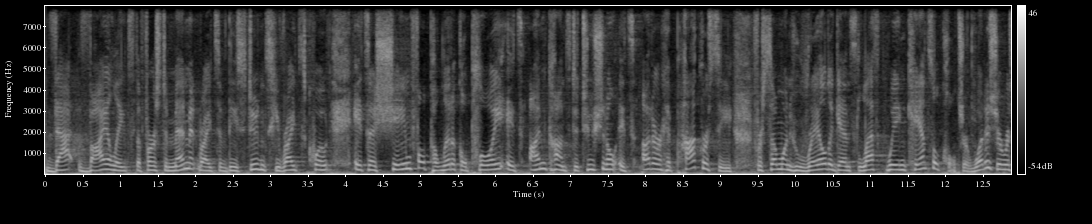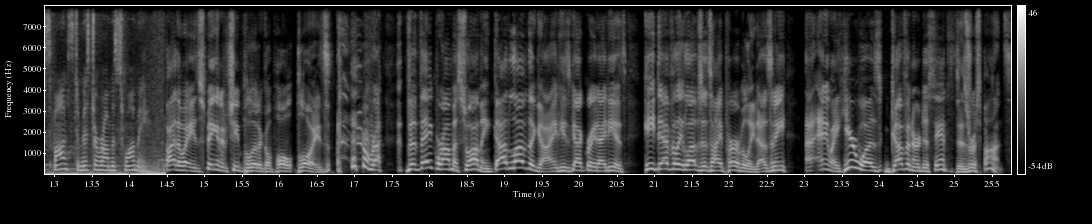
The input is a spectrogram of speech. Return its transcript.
that violates the First Amendment rights of these students. He writes, quote, it's a shameful political ploy. It's unconstitutional. It's utter hypocrisy for someone who railed against left wing cancel culture. What is your response to Mr. Ramaswamy? By the way, speaking of cheap political ploys, Vivek Ramaswamy, God love the guy, and he's got great ideas. He definitely loves his hyperbole, doesn't he? Uh, anyway, here was Governor DeSantis' response.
